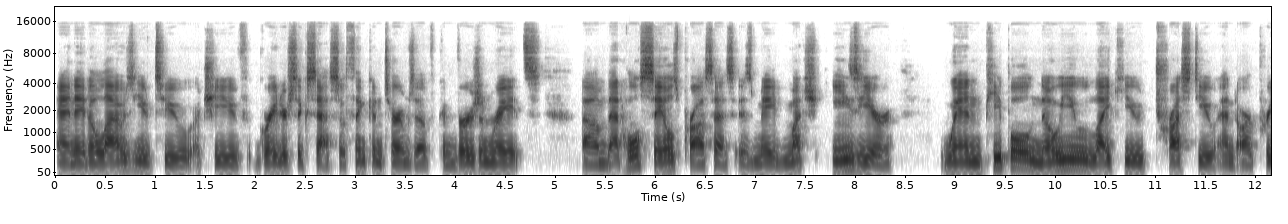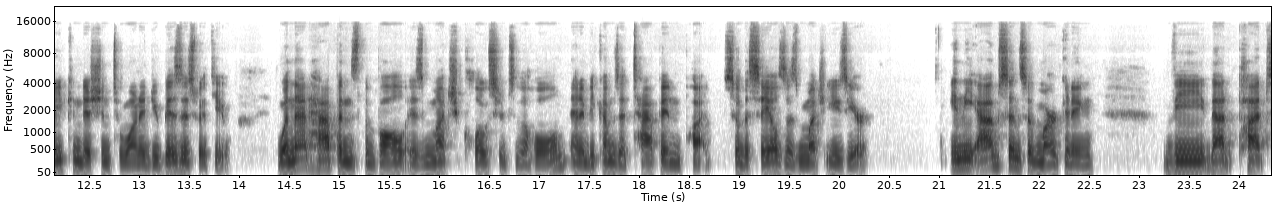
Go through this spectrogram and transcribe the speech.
and it allows you to achieve greater success. So think in terms of conversion rates. Um, that whole sales process is made much easier when people know you, like you, trust you, and are preconditioned to want to do business with you. When that happens, the ball is much closer to the hole and it becomes a tap in putt. So the sales is much easier. In the absence of marketing, the that putt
